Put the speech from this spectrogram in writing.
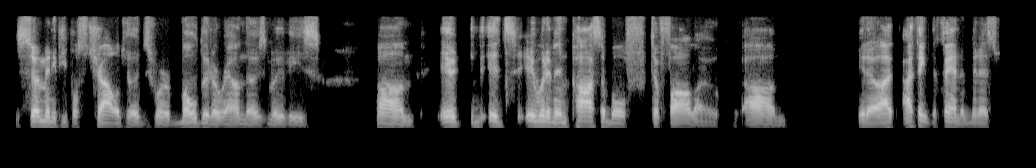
so many people's childhoods were molded around those movies. Um it it's it would have been possible f- to follow. Um you know i, I think the phantom menace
